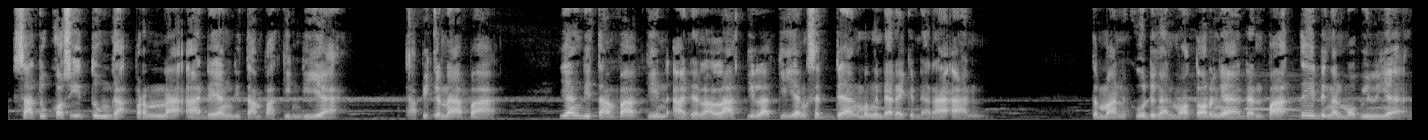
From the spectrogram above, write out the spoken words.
Satu kos itu nggak pernah ada yang ditampakin dia Tapi kenapa yang ditampakin adalah laki-laki yang sedang mengendarai kendaraan. Temanku dengan motornya dan Pak T dengan mobilnya.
